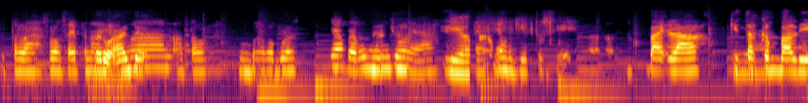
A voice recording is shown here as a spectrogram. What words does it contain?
setelah selesai Baru ada. penayangan atau beberapa bulan baru muncul ya. Iya. Kayaknya begitu sih. Baiklah, kita Iya. kembali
